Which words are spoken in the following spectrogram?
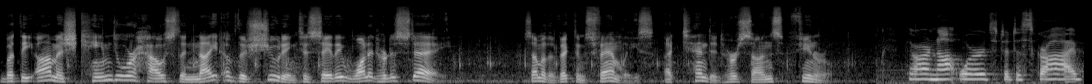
But the Amish came to her house the night of the shooting to say they wanted her to stay. Some of the victims' families attended her son's funeral. There are not words to describe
